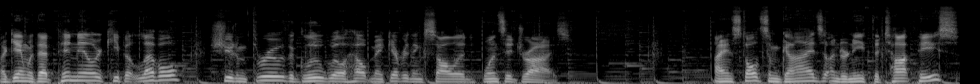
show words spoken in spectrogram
Again, with that pin nailer, keep it level, shoot them through. The glue will help make everything solid once it dries. I installed some guides underneath the top piece.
